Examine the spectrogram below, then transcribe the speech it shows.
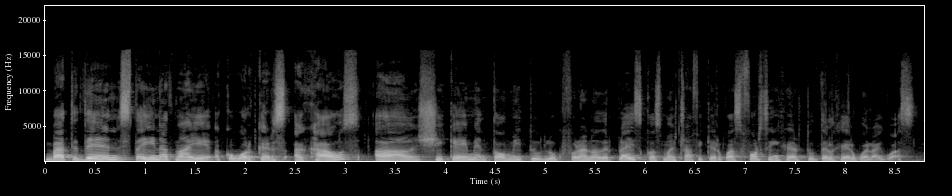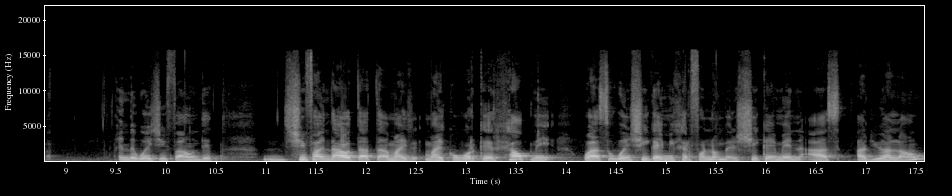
But then, staying at my coworker's uh, house, uh, she came and told me to look for another place because my trafficker was forcing her to tell her where I was. And the way she found it, she found out that uh, my, my coworker helped me was when she gave me her phone number. She came and asked, Are you alone?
